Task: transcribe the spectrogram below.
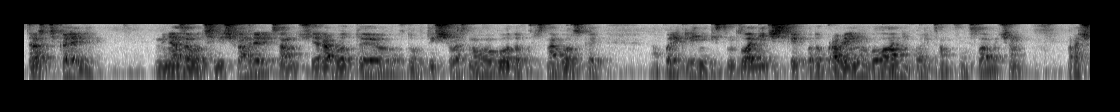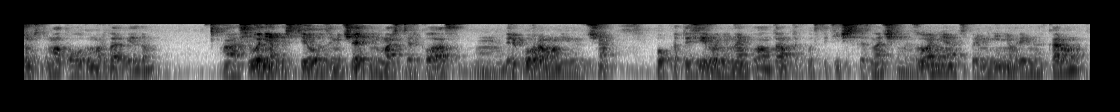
Здравствуйте, коллеги. Меня зовут Селищев Андрей Александрович. Я работаю с 2008 года в Красногорской а, поликлинике стоматологической под управлением Буланникова Александром Станиславовичем, врачом-стоматологом, ортопедом. А, сегодня я посетил замечательный мастер-класс Бирюкова Романа Юрьевича по протезированию на имплантантах в эстетической значимой зоне с применением временных коронок.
